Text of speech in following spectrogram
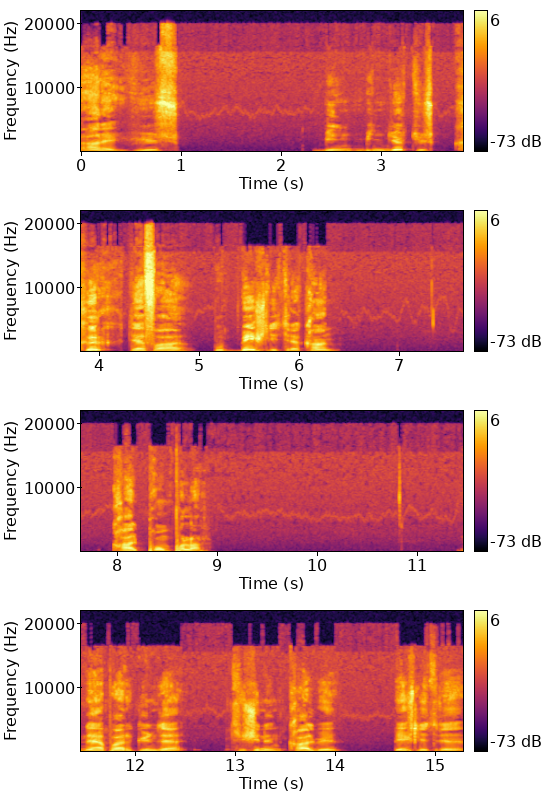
Yani 100 bin, 1440 defa bu 5 litre kan kalp pompalar. Ne yapar? Günde kişinin kalbi 5 litre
